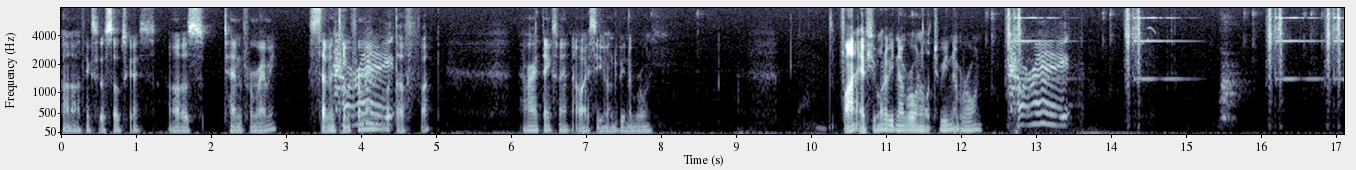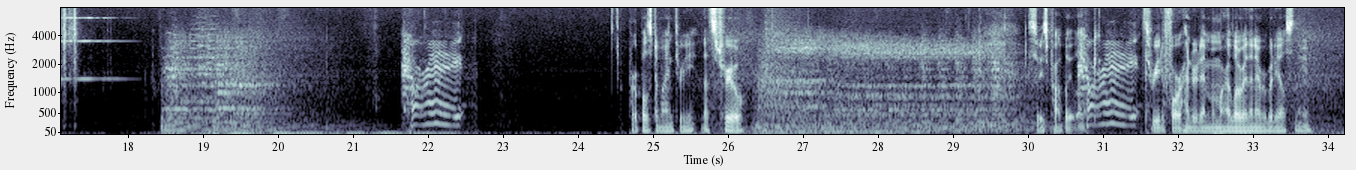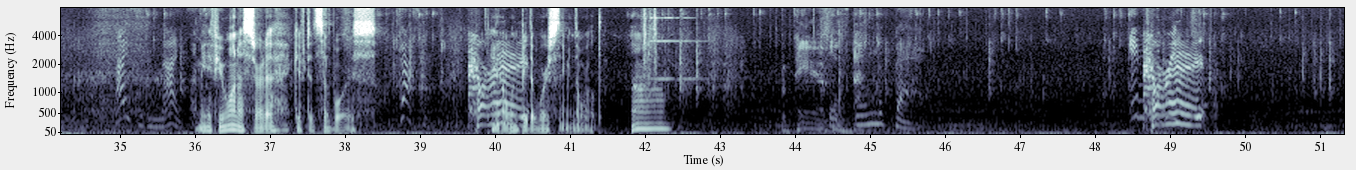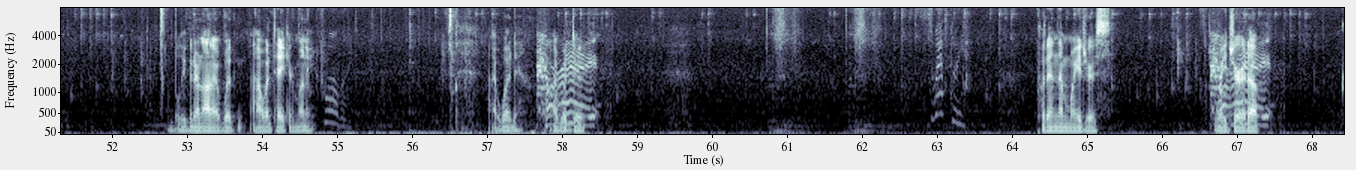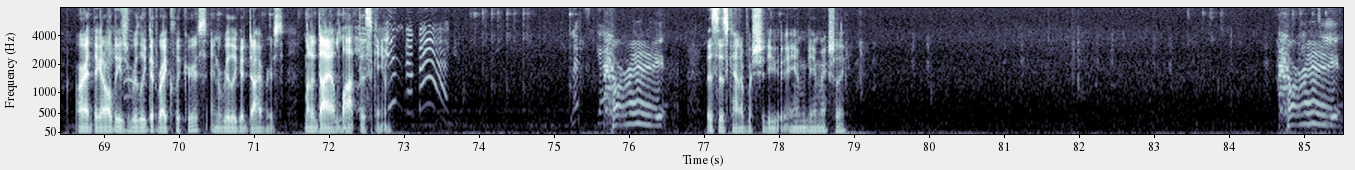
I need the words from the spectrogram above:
Uh, thanks for the subs, guys. Oh, it was 10 from Remy. 17 from Remy? What the fuck? Alright, thanks, man. Oh, I see you want to be number one. Fine, if you want to be number one, I'll let you be number one. Hooray! Purple's Divine 3. That's true. So he's probably like Hooray! 3 to 400 MMR lower than everybody else in the game. Ice is nice. I mean, if you want to start a gifted sub wars, Faster. you know, it wouldn't be the worst thing in the world. Um, It's in the bag. In the Hooray! Believe it or not, I would I would take your money. I would. I would do it. Put in them wagers. Wager it up. All right, they got all these really good right clickers and really good divers. I'm gonna die a lot this game. In the bag. Let's go. Hooray! This is kind of a shitty AM game actually. Hooray!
